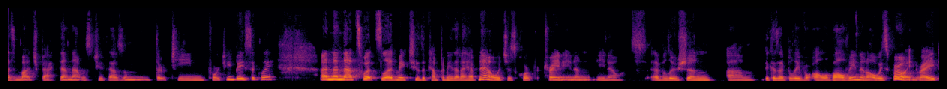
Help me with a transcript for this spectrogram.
as much back then. That was 2013 14 basically. And then that's what's led me to the company that i have now which is corporate training. And you know it's evolution um, because i believe we're all evolving and always growing right?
